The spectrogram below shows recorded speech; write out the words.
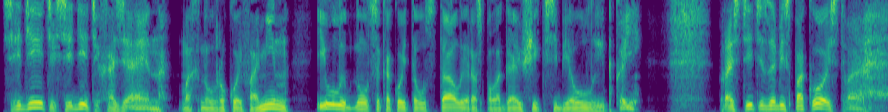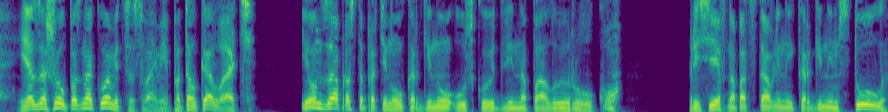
«Сидите, сидите, хозяин!» — махнул рукой Фомин и улыбнулся какой-то усталой, располагающей к себе улыбкой. «Простите за беспокойство. Я зашел познакомиться с вами, потолковать». И он запросто протянул Каргину узкую длиннопалую руку. Присев на подставленный Каргиным стул,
